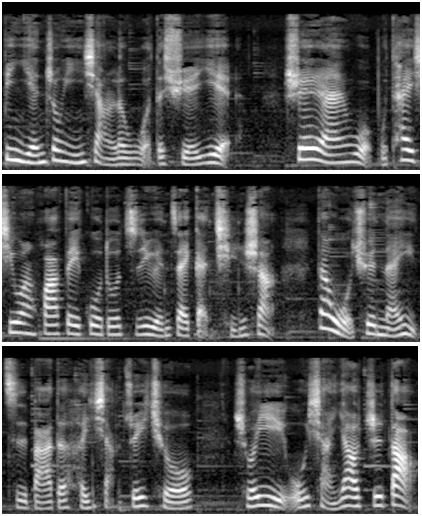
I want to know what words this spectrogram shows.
并严重影响了我的学业。虽然我不太希望花费过多资源在感情上，但我却难以自拔的很想追求，所以我想要知道。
